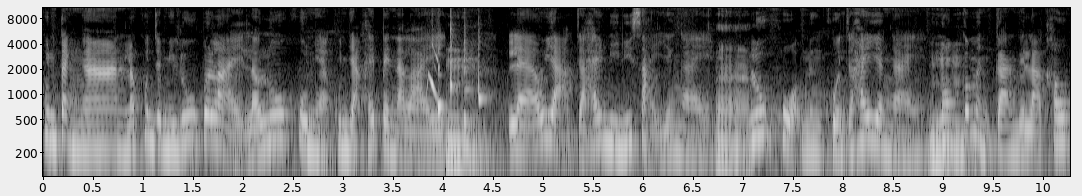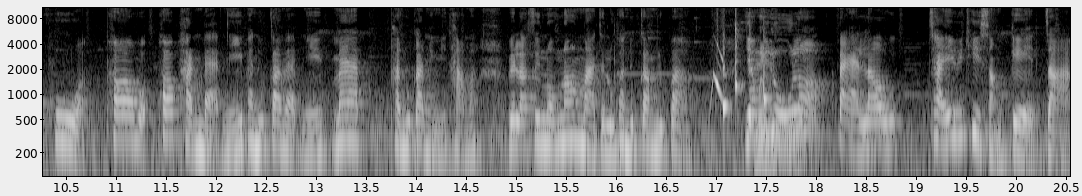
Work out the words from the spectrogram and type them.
คุณแต่งงานแล้วคุณจะมีลูกเมื่อไหร่ แล้วลูกคุณเนี่ยคุณอยากให้เป็นอะไร อืม แล้วอยากจะให้มีนิสัยยังไง อ่าลูกขวบหนึ่งควรจะให้ยังไง อืม นกก็เหมือนกันเวลาเข้าคู่อะพ่อพ่อพันธุ์แบบนี้พันธุกรรมแบบนี้ แม่พันธุกรรมอย่างนี้ถามว่า เวลาซื้อนกนอกมาจะรู้พันธุกรรมหรือเปล่า ยังไม่รู้หรอกแต่เราใช้วิธีสังเกตจาก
